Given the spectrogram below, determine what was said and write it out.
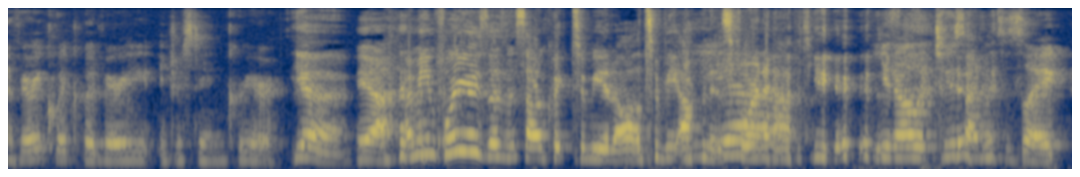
A very quick but very interesting career. Yeah. Yeah. I mean, four years doesn't sound quick to me at all, to be honest. Four and a Yeah. half years. you know, like two assignments is like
